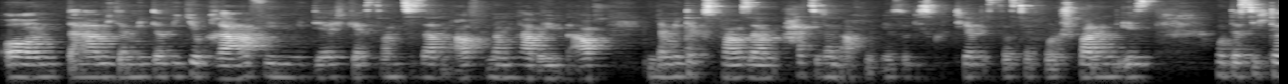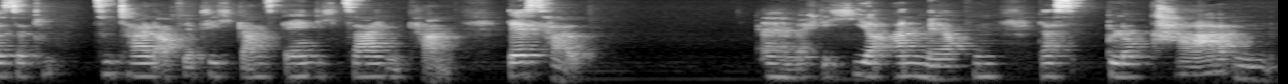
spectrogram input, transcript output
Und da habe ich dann mit der Videografin, mit der ich gestern zusammen aufgenommen habe, eben auch in der Mittagspause, hat sie dann auch mit mir so diskutiert, dass das ja voll spannend ist und dass ich das ja zum Teil auch wirklich ganz ähnlich zeigen kann. Deshalb äh, möchte ich hier anmerken, dass Blockaden,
